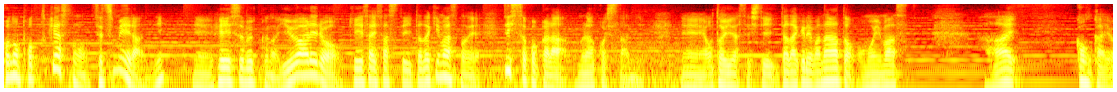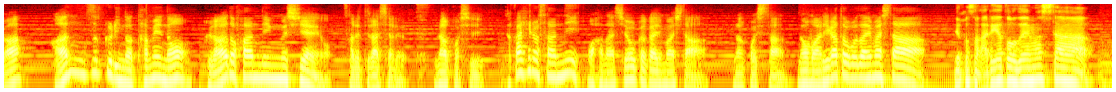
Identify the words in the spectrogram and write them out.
このポッドキャストの説明欄に、えー、Facebook の URL を掲載させていただきますので、ぜひそこから村越さんに、えーお問い合わせしていただければなと思います。はい。今回は、ファン作りのためのクラウドファンディング支援をされてらっしゃる船越隆弘さんにお話を伺いました。船越さん、どうもありがとうございました。でこそありがとうございました。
